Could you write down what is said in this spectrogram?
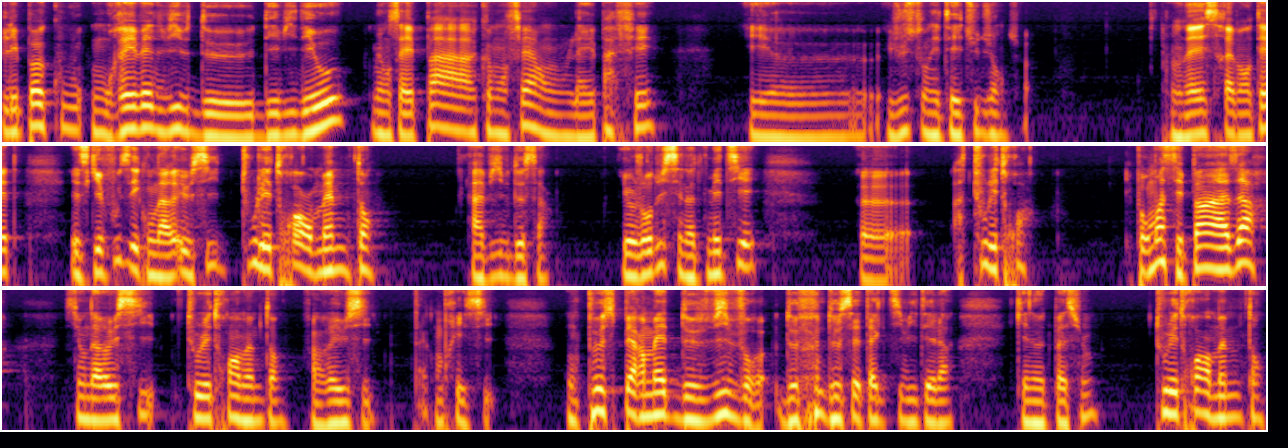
l'époque où on rêvait de vivre de, des vidéos, mais on savait pas comment faire, on l'avait pas fait. Et, euh, juste, on était étudiants, tu vois. On avait ce rêve en tête. Et ce qui est fou, c'est qu'on a réussi tous les trois en même temps à vivre de ça. Et aujourd'hui, c'est notre métier. Euh, à tous les trois. Et pour moi, c'est pas un hasard si on a réussi tous les trois en même temps. Enfin, réussi, t'as compris ici. On peut se permettre de vivre de, cette activité-là, qui est notre passion, tous les trois en même temps.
